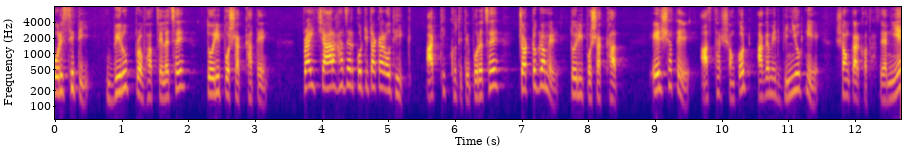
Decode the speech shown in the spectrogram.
পরিস্থিতি বিরূপ প্রভাব ফেলেছে তৈরি পোশাক খাতে। প্রায় চার হাজার কোটি টাকার অধিক আর্থিক ক্ষতিতে পড়েছে চট্টগ্রামের তৈরি পোশাক খাত। এর সাথে আস্থার সংকট আগামীর বিনিয়োগ নিয়ে শঙ্কার কথা জানিয়ে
